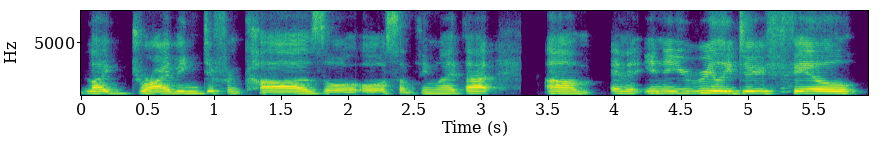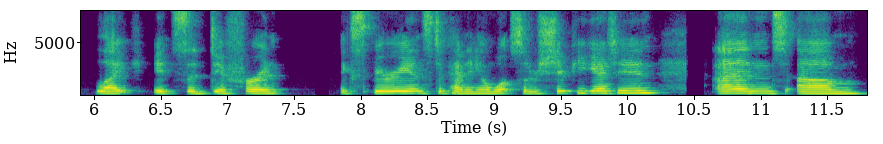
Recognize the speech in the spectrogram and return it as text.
like driving different cars or or something like that um and, and you really do feel like it's a different experience depending on what sort of ship you get in and um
